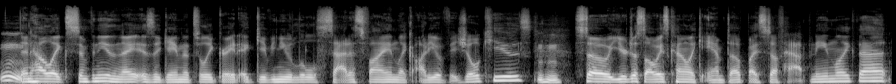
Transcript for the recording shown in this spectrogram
Mm. and how like Symphony of the Night is a game that's really great at giving you little satisfying like audio visual cues. Mm-hmm. So you're just always kind of like amped up by stuff happening like that.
